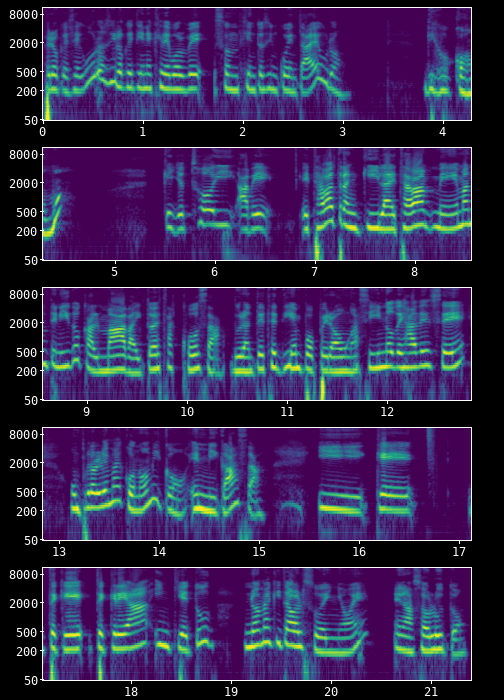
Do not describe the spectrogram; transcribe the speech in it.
pero qué seguro si lo que tienes que devolver son 150 euros. Digo, ¿cómo? Que yo estoy, a ver, estaba tranquila, estaba, me he mantenido calmada y todas estas cosas durante este tiempo, pero aún así no deja de ser un problema económico en mi casa y que te, que te crea inquietud. No me ha quitado el sueño, ¿eh? En absoluto.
